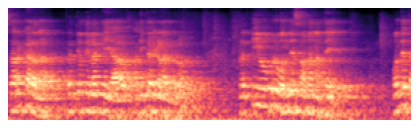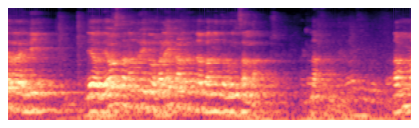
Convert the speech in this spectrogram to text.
ಸರ್ಕಾರದ ಪ್ರತಿಯೊಂದು ಇಲಾಖೆ ಯಾವ ಅಧಿಕಾರಿಗಳಾದರೂ ಪ್ರತಿಯೊಬ್ಬರು ಒಂದೇ ಸಮಾನತೆ. ಒಂದೇ ತರ ಇಲ್ಲಿ ದೇವ, ದೇವಸ್ಥಾನ ಅಂದ್ರೆ ಇದು ಹಳೆ ಕಾಲದಿಂದ ಬಂದಂತ ರೂಲ್ಸ್ ಅಲ್ಲ. ನಮ್ಮ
